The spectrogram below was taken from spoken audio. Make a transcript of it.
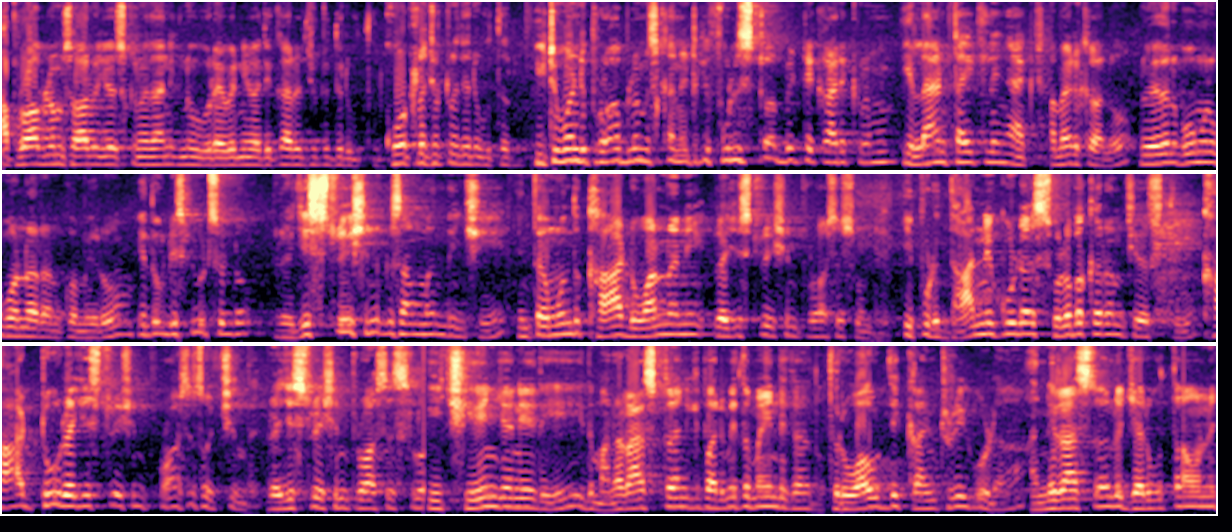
ఆ ప్రాబ్లమ్ సాల్వ్ చేసుకునే దానికి నువ్వు రెవెన్యూ అధికారుల చుట్టూ తిరుగుతారు కోట్ల చుట్టూ తిరుగుతారు ఇటువంటి ప్రాబ్లమ్స్ కన్నిటికీ ఫుల్ స్టాప్ పెట్టే కార్యక్రమం ఈ ల్యాండ్ టైటిలింగ్ యాక్ట్ అమెరికాలో నువ్వు ఏదైనా భూములు కొన్నారనుకో మీరు ఎందుకు డిస్ప్యూట్స్ ఉండవు? రిజిస్ట్రేషన్కు సంబంధించి ఇంతకుముందు కార్డ్ వన్ అని రిజిస్ట్రేషన్ ప్రాసెస్ ఉండేది. ఇప్పుడు దాన్ని కూడా సులభకరం చేస్తూ కార్డ్ టూ రిజిస్ట్రేషన్ ప్రాసెస్ వచ్చింది. రిజిస్ట్రేషన్ ప్రాసెస్లో ఈ చేంజ్ అనేది ఇది మన రాష్ట్రానికి పరిమితమైంది కాదు. త్రూ అవుట్ ది కంట్రీ కూడా అన్ని రాష్ట్రాల్లో జరుగుతా ఉన్న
